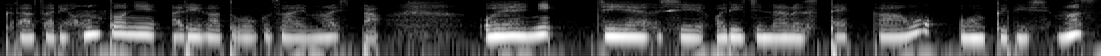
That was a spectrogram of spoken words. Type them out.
くださり本当にありがとうございました。お礼に GFC オリジナルステッカーをお送りします。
